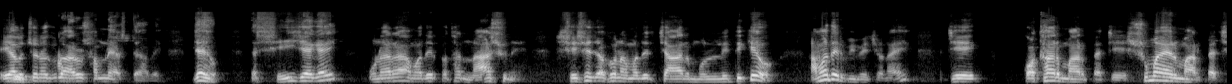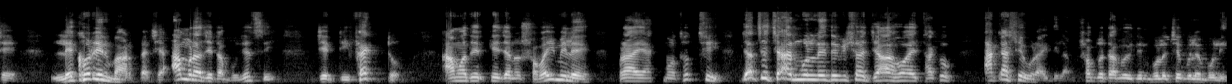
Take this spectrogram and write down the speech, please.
এই আলোচনাগুলো আরও সামনে আসতে হবে। যাই হোক তা সেই জায়গায় ওনারা আমাদের কথা না শুনে শেষে যখন আমাদের চার মূলনীতিকেও আমাদের বিবেচনায় যে কথার মার প্যাচে, সময়ের মার প্যাচে, লেখনের মার প্যাচে, আমরা যেটা বুঝেছি যে ডিফ্যাক্টো আমাদেরকে যেন সবাই মিলে প্রায় একমত হচ্ছি যাচ্ছে চার মূলনীতি বিষয় যা হয় থাকুক, আকাশে উড়াই দিলাম। শব্দটা আমি ওই দিন বলেছে বলে বলি।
